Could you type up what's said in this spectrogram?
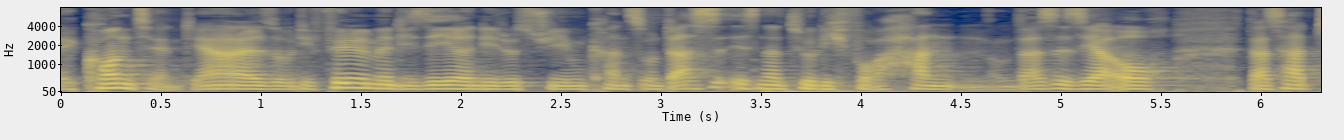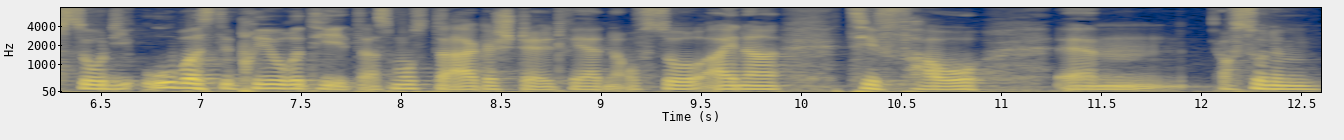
der Content, ja, also die Filme, die Serien, die du streamen kannst. Und das ist natürlich vorhanden. Und das ist ja auch, das hat so die oberste Priorität. Das muss dargestellt werden auf so einer TV, ähm, auf so einem,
